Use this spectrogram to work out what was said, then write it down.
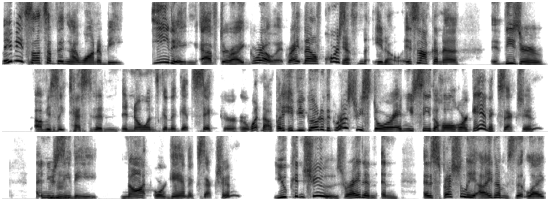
Maybe it's not something I want to be eating after I grow it, right? Now, of course, it's, you know, it's not going to, these are obviously tested and, and no one's going to get sick or, or whatnot. But if you go to the grocery store and you see the whole organic section and you mm-hmm. see the not organic section, you can choose, right? And, and, and especially items that like,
